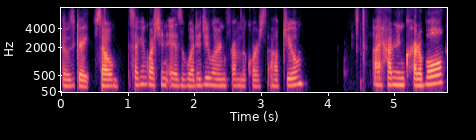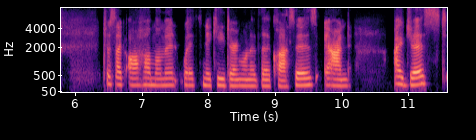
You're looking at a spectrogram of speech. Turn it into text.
it was great. So, second question is, what did you learn from the course that helped you? I had an incredible, just like aha moment with Nikki during one of the classes, and I just,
